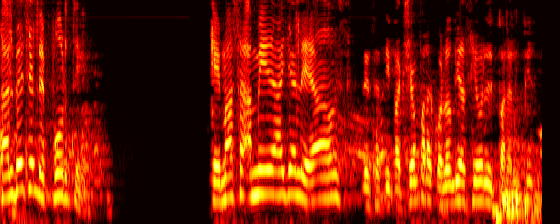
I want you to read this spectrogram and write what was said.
Tal vez el deporte que más a medalla le ha dado de satisfacción para Colombia ha sido el paralimpismo.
